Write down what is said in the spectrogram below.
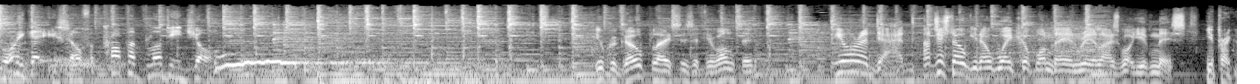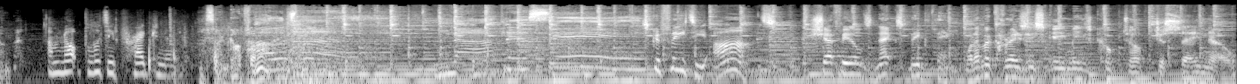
You want to get yourself a proper bloody job. You could go places if you wanted. You're a dad. I just hope you don't wake up one day and realise what you've missed. You're pregnant. I'm not bloody pregnant. Thank God for that. It's graffiti art. Sheffield's next big thing. Whatever crazy scheme he's cooked up, just say no.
